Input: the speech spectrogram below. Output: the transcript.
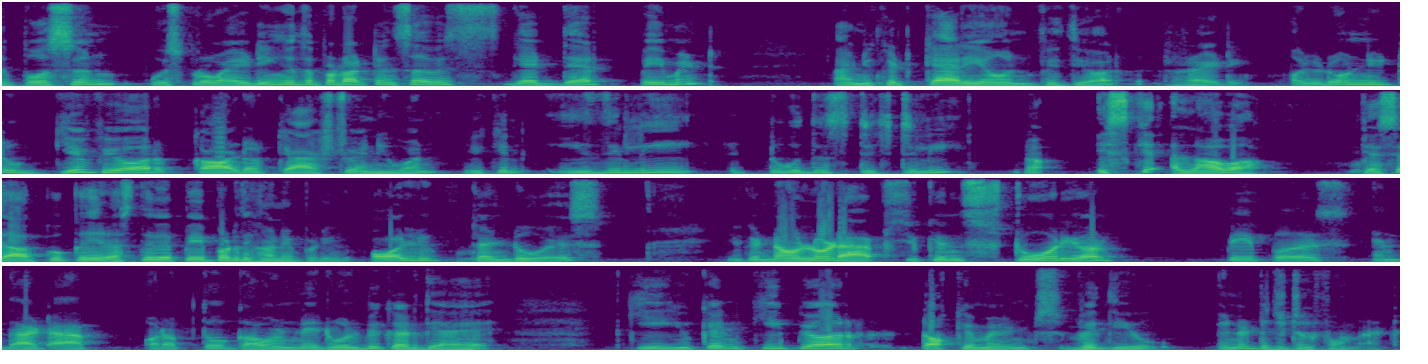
the person who is providing you the product and service get their payment and you can carry on with your riding और you don't need to give your card और cash to anyone you can easily do this digitally ना इसके अलावा, जैसे आपको कई रास्ते पे पेपर दिखाने पड़े all you can do is you can download apps you can store your papers in that app और अब तो गवर्नमेंट ने रूल भी कर दिया है कि you can keep your documents with you in a digital format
